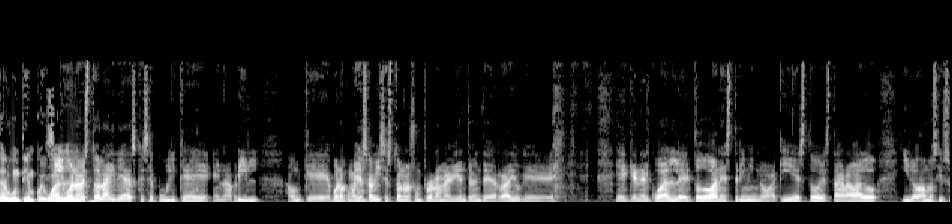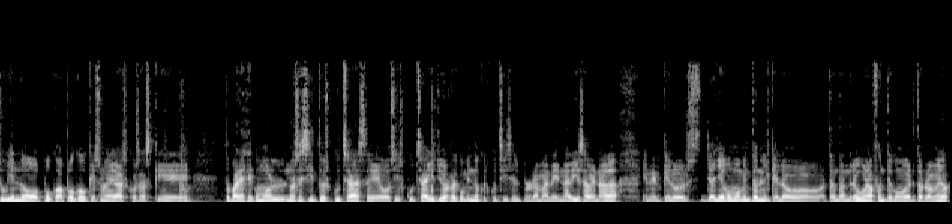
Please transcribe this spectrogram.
algún tiempo, igual. Sí, bueno, esto la idea es que se publique en abril, aunque, bueno, como ya sabéis, esto no es un programa evidentemente de radio que, eh, que en el cual eh, todo va en streaming, no, aquí esto está grabado y lo vamos a ir subiendo poco a poco, que es una de las cosas que, esto parece como, no sé si tú escuchas eh, o si escucháis, yo os recomiendo que escuchéis el programa de Nadie sabe nada, en el que los ya llega un momento en el que lo, tanto Andreu Buenafuente como Berto Romero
